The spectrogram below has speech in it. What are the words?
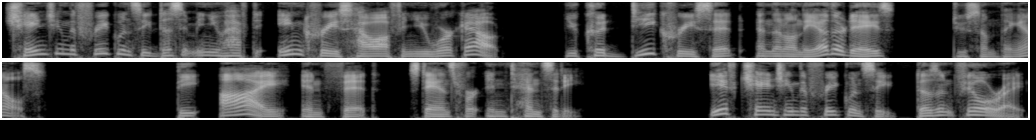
Changing the frequency doesn't mean you have to increase how often you work out. You could decrease it and then on the other days, do something else. The I in FITT stands for intensity. If changing the frequency doesn't feel right,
